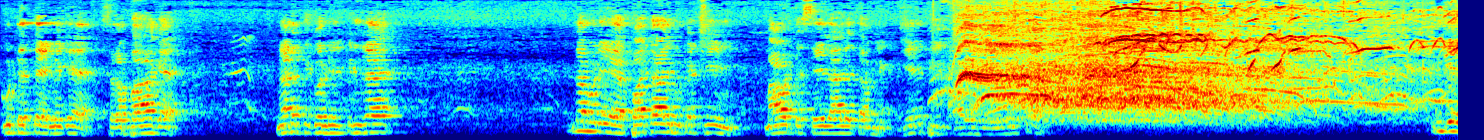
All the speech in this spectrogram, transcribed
கூட்டத்தை மிக சிறப்பாக நடத்தி கொண்டிருக்கின்ற நம்முடைய பாட்டாளி கட்சியின் மாவட்ட செயலாளர் தம்பி ஜே பி இங்கே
